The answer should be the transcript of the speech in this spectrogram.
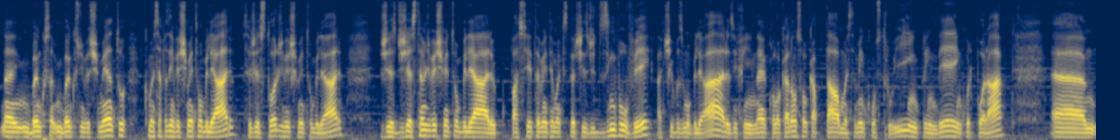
né, em, bancos, em bancos de investimento, comecei a fazer investimento imobiliário, ser gestor de investimento imobiliário. De gestão de investimento imobiliário, passei também a ter uma expertise de desenvolver ativos imobiliários, enfim, né, colocar não só o capital, mas também construir, empreender, incorporar. Uh,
